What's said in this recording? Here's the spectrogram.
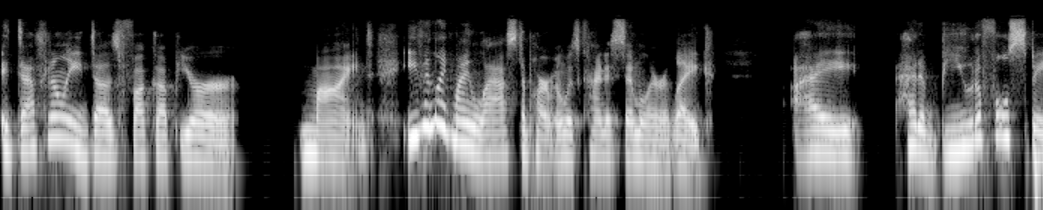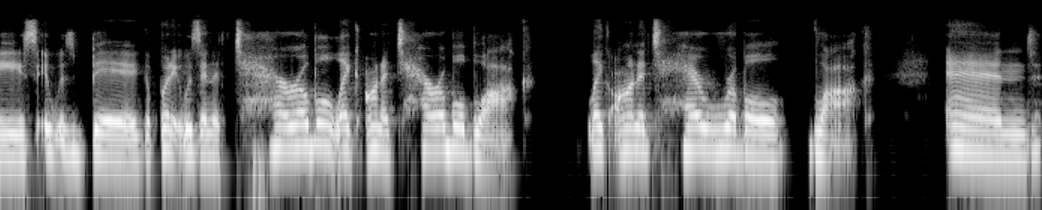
it definitely does fuck up your mind. Even like my last apartment was kind of similar. Like I had a beautiful space. It was big, but it was in a terrible, like on a terrible block, like on a terrible block. And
